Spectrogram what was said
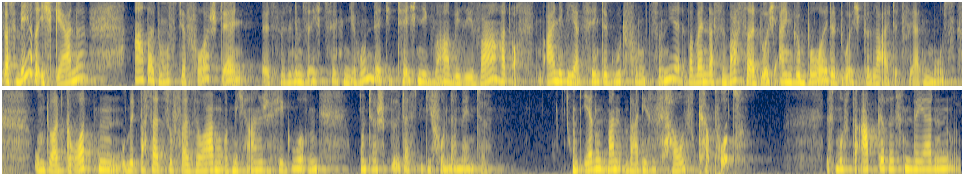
das wäre ich gerne. Aber du musst dir vorstellen, wir sind im 16. Jahrhundert, die Technik war, wie sie war, hat auch einige Jahrzehnte gut funktioniert. Aber wenn das Wasser durch ein Gebäude durchgeleitet werden muss, um dort Grotten mit Wasser zu versorgen und mechanische Figuren, unterspült das die Fundamente. Und irgendwann war dieses Haus kaputt. Es musste abgerissen werden.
